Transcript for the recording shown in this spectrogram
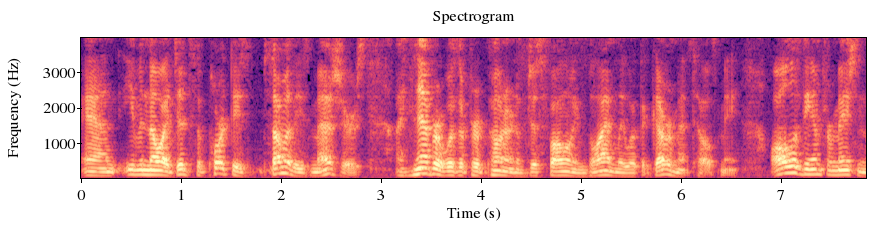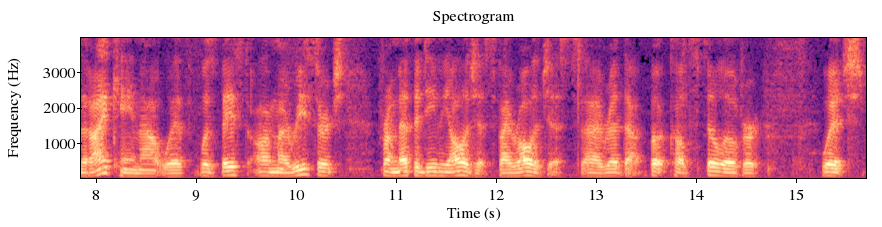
And even though I did support these some of these measures, I never was a proponent of just following blindly what the government tells me. All of the information that I came out with was based on my research from epidemiologists, virologists. I read that book called Spillover, which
